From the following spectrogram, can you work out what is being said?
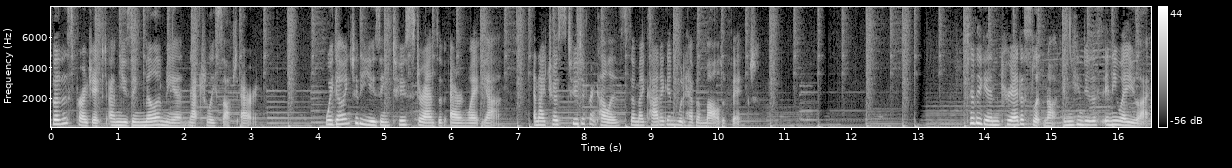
For this project I'm using Mia Naturally Soft Aran. We're going to be using two strands of Aran weight yarn, and I chose two different colours so my cardigan would have a marled effect. To begin, create a slip knot and you can do this any way you like.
